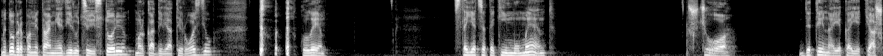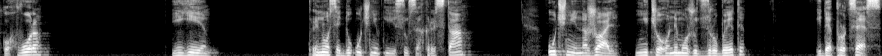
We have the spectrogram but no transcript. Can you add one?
Ми добре пам'ятаємо, я вірю цю історію, Марка 9 розділ, коли стається такий момент, що дитина, яка є тяжко хвора, її приносять до учнів Ісуса Христа. Учні, на жаль, нічого не можуть зробити. Іде процес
